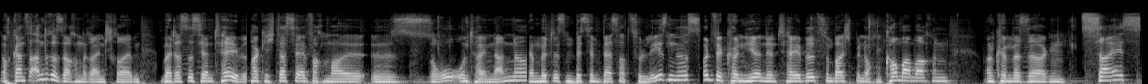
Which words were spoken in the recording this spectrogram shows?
noch ganz andere Sachen reinschreiben, weil das ist ja ein Table. Packe ich das hier einfach mal äh, so untereinander, damit es ein bisschen besser zu lesen ist. Und wir können hier in den Table zum Beispiel noch ein Komma machen. Dann können wir sagen, Size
